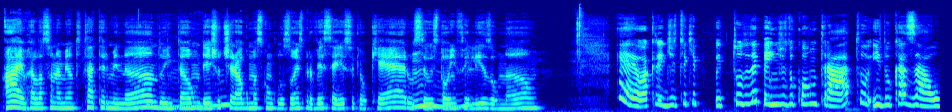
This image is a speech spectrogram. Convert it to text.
ah, o relacionamento tá terminando, então uhum. então deixa eu tirar algumas conclusões para ver se é isso que eu quero, uhum. se eu estou uhum. infeliz ou não. É, eu acredito que tudo depende do contrato e do casal.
